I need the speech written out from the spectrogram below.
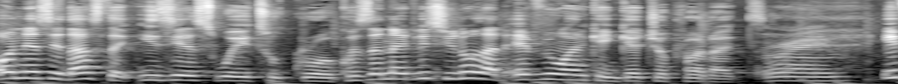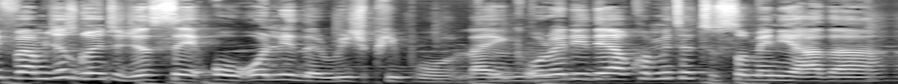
honestly, that's the easiest way to grow because then at least you know that everyone can get your product right. if I'm just going to just say, oh, only the rich people, like already they are committed to so many other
